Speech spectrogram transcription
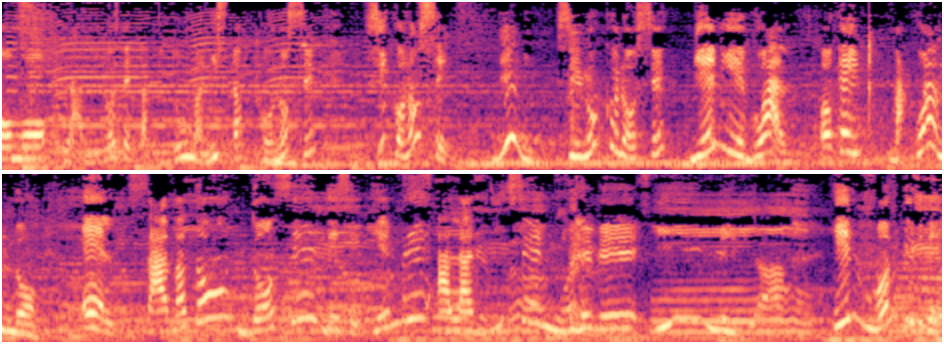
Como amigos del Partido Humanista. ¿Conoce? Sí, conoce. Vieni. Si no conoce, vieni igual. ¿Ok? ¿Ma cuándo? El sábado 12 de septiembre a las 19 y media en Montevideo.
